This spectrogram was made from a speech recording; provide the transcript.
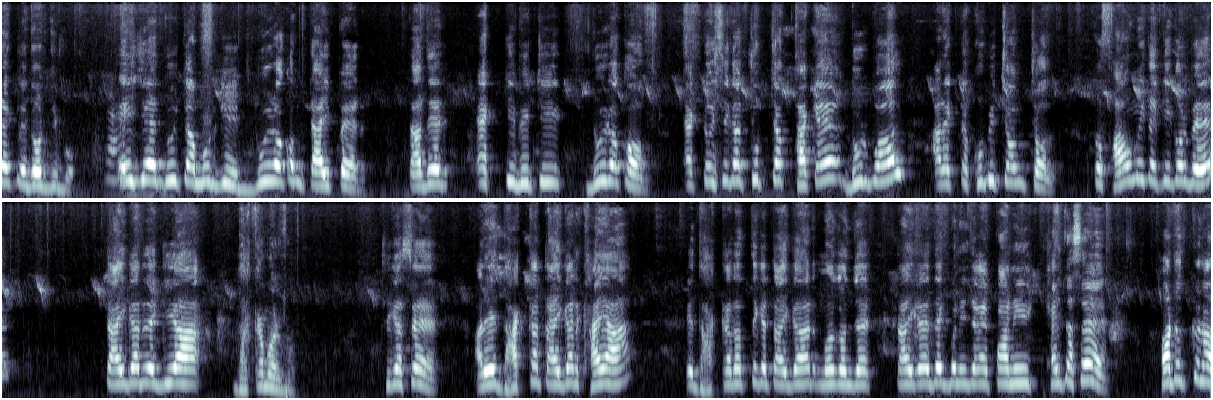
দেখলে দৌড় দিব। এই যে দুইটা মুরগি দুই রকম টাইপের তাদের অ্যাক্টিভিটি দুই রকম। একটা হচ্ছে চুপচাপ থাকে দুর্বল আর একটা খুবই চঞ্চল। তো ফাউমিটা কি করবে? টাইগারে গিয়া ধাক্কা মারবো। ঠিক আছে? আর এই ধাক্কা টাইগার খায়া এই ধাক্কাটার থেকে টাইগার মনে করেন যে টাইগারে দেখবেন এই জায়গায় পানি খাইতেছে হঠাৎ করে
